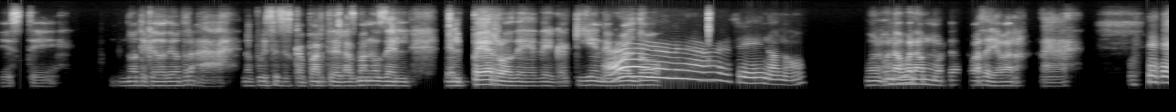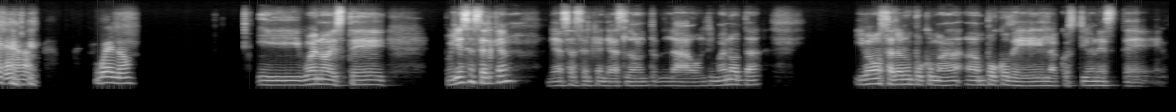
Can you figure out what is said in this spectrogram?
este, no te quedó de otra. Ah, no pudiste escaparte de las manos del, del perro de, de aquí en Waldo. Ah, sí, no, no. Una buena muerte te vas a llevar. Ah. Bueno, Y bueno, este, pues ya se acercan, ya se acercan, ya es la, la última nota. Y vamos a hablar un poco más, un poco de la cuestión este,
